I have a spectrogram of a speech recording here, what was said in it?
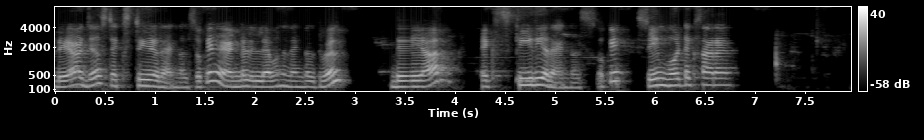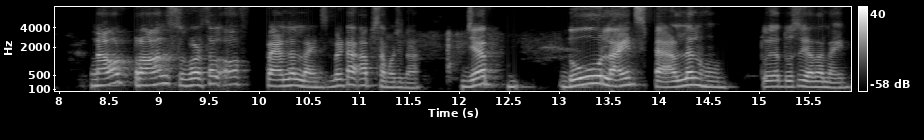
they are just exterior angles, okay? Angle 11 and angle 12 they are exterior angles, okay? Same vertex आ रहा है। Now, transversal of parallel lines. बेटा, आप समझना, जब दो लाइंस पैरेलल हों तो या दूसरी ज़्यादा लाइन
